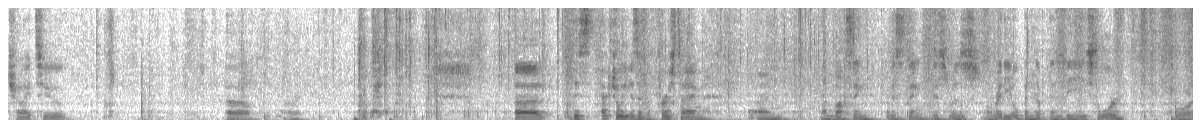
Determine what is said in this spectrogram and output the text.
try to. Uh, alright. Uh, this actually isn't the first time I'm unboxing this thing. This was already opened up in the store for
